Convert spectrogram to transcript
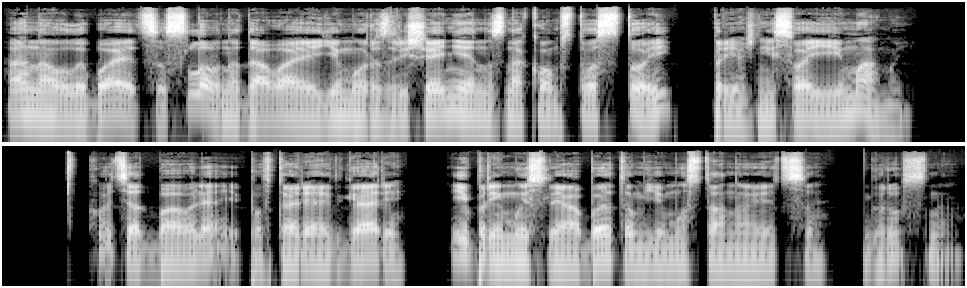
Она улыбается, словно давая ему разрешение на знакомство с той, прежней своей мамой. «Хоть отбавляй», — повторяет Гарри, и при мысли об этом ему становится грустно.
